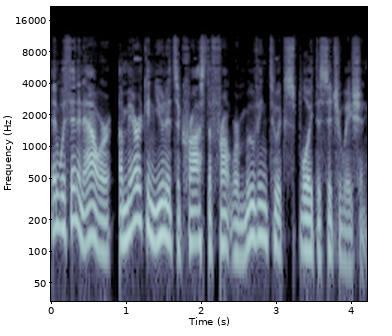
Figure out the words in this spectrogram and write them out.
and within an hour, American units across the front were moving to exploit the situation.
